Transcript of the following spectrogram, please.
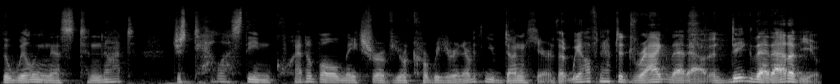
the willingness to not just tell us the incredible nature of your career and everything you've done here? That we often have to drag that out and dig that out of you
